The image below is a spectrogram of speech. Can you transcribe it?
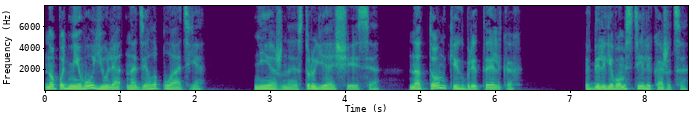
но под него Юля надела платье. Нежное, струящееся, на тонких бретельках. В бельевом стиле, кажется.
